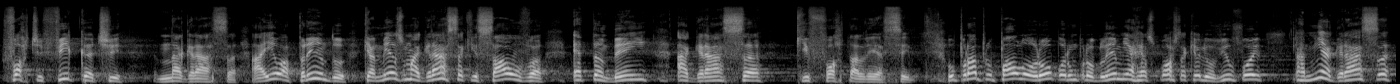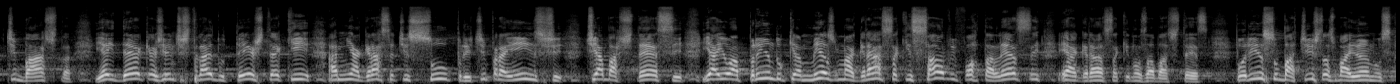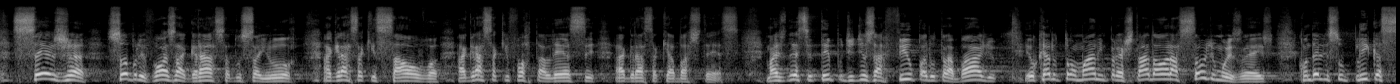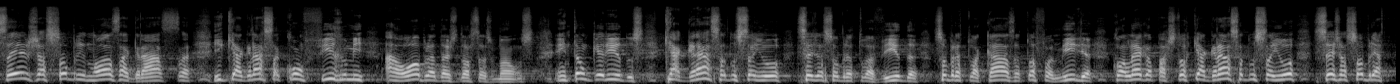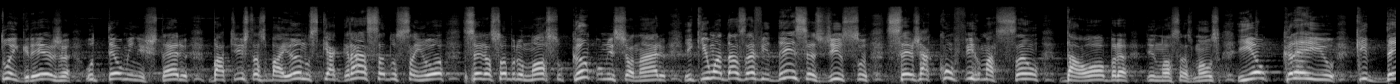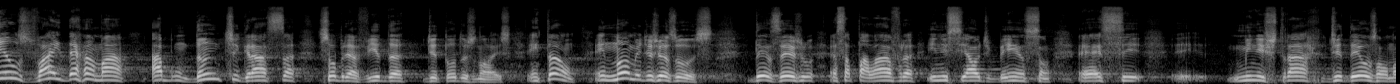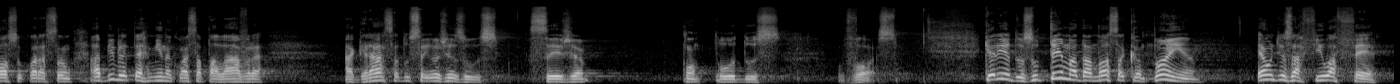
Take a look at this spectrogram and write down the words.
fortifica-te na graça. Aí eu aprendo que a mesma graça que salva é também a graça fortalece. O próprio Paulo orou por um problema e a resposta que ele ouviu foi: A minha graça te basta. E a ideia que a gente extrai do texto é que a minha graça te supre, te preenche, te abastece. E aí eu aprendo que a mesma graça que salva e fortalece é a graça que nos abastece. Por isso, batistas baianos, seja sobre vós a graça do Senhor, a graça que salva, a graça que fortalece, a graça que abastece. Mas nesse tempo de desafio para o trabalho, eu quero tomar emprestada a oração de Moisés, quando ele suplica: seja sobre nós a graça e que a graça confirme a obra das nossas mãos. Então, queridos, que a graça do Senhor seja sobre a tua vida, sobre a tua casa, a tua família, colega pastor, que a graça do Senhor seja sobre a tua igreja, o teu ministério, batistas baianos, que a graça do Senhor seja sobre o nosso campo missionário e que uma das evidências disso seja a confirmação da obra de nossas nossas mãos, e eu creio que Deus vai derramar abundante graça sobre a vida de todos nós. Então, em nome de Jesus, desejo essa palavra inicial de bênção, esse eh, ministrar de Deus ao nosso coração. A Bíblia termina com essa palavra: a graça do Senhor Jesus seja com todos vós. Queridos, o tema da nossa campanha é um desafio à fé.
